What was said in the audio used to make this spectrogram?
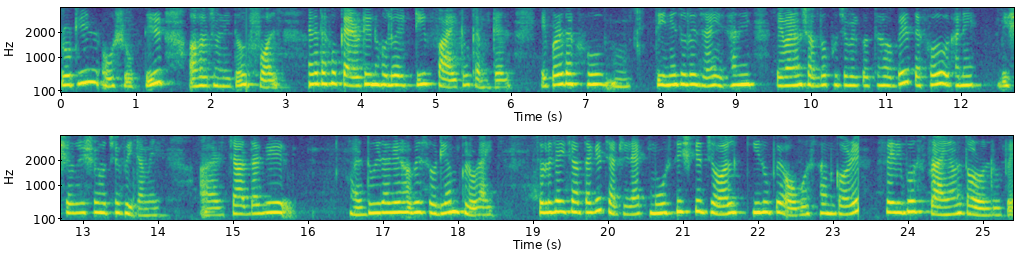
প্রোটিন ও শক্তির অভাবজনিত ফল। এখানে দেখো ক্যারোটিন হলো একটি ফাইটোকেমিক্যাল এরপরে দেখো তিনে চলে যাই এখানে বেমানান শব্দ খুঁজে বের করতে হবে। দেখো, এখানে বিশ্বদৃশ্য হচ্ছে ভিটামিন আর চার দাগে, আর দুই দাগের হবে সোডিয়াম ক্লোরাইড চলে যাই চার দাগে, চারটির এক। মস্তিষ্কের জল কী রূপে অবস্থান করে? সেরিবোস্প্রাইনাল তরল রূপে।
